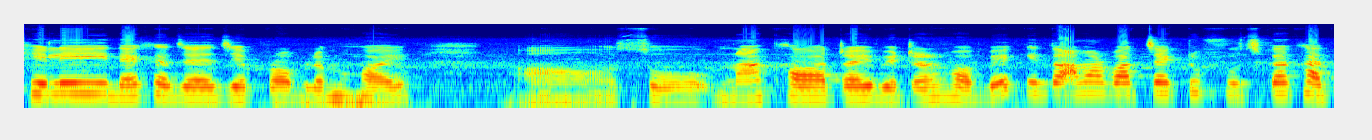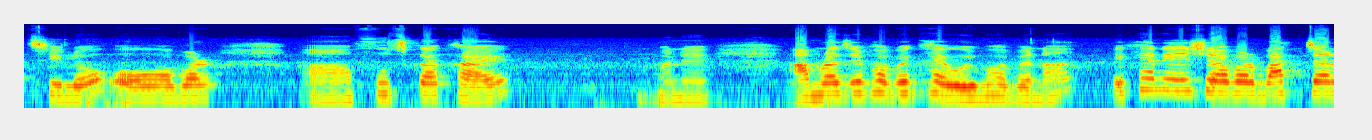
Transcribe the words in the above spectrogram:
খেলেই দেখা যায় যে প্রবলেম হয়। সো না খাওয়াটাই বেটার হবে। কিন্তু আমার বাচ্চা একটু ফুচকা খাচ্ছিল, ও আবার ফুচকা খায়। মানে আমরা যেভাবে খাই ওইভাবে না। এখানে এসে আবার বাচ্চার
